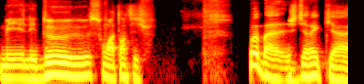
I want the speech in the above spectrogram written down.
mais les deux sont attentifs. Ouais, bah, je dirais qu'il y a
